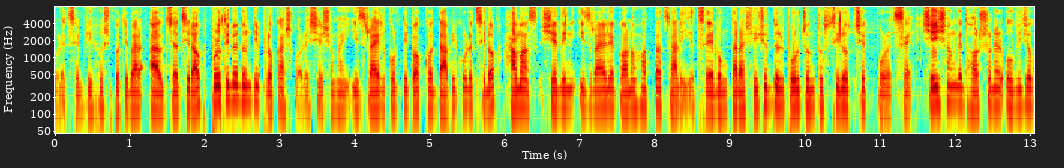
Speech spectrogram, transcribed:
করেছে। বৃহস্পতিবার আল জাজিরাও প্রতিবেদনটি প্রকাশ করে। সে সময় ইসরায়েল কর্তৃপক্ষ দাবি করেছিল, হামাস সেদিন ইসরায়েলে গণহত্যা চালিয়েছে এবং তারা শিশুদের শিশুদের পর্যন্ত শিরোচ্ছেদ করেছে। সেই সঙ্গে ধর্ষণের অভিযোগ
